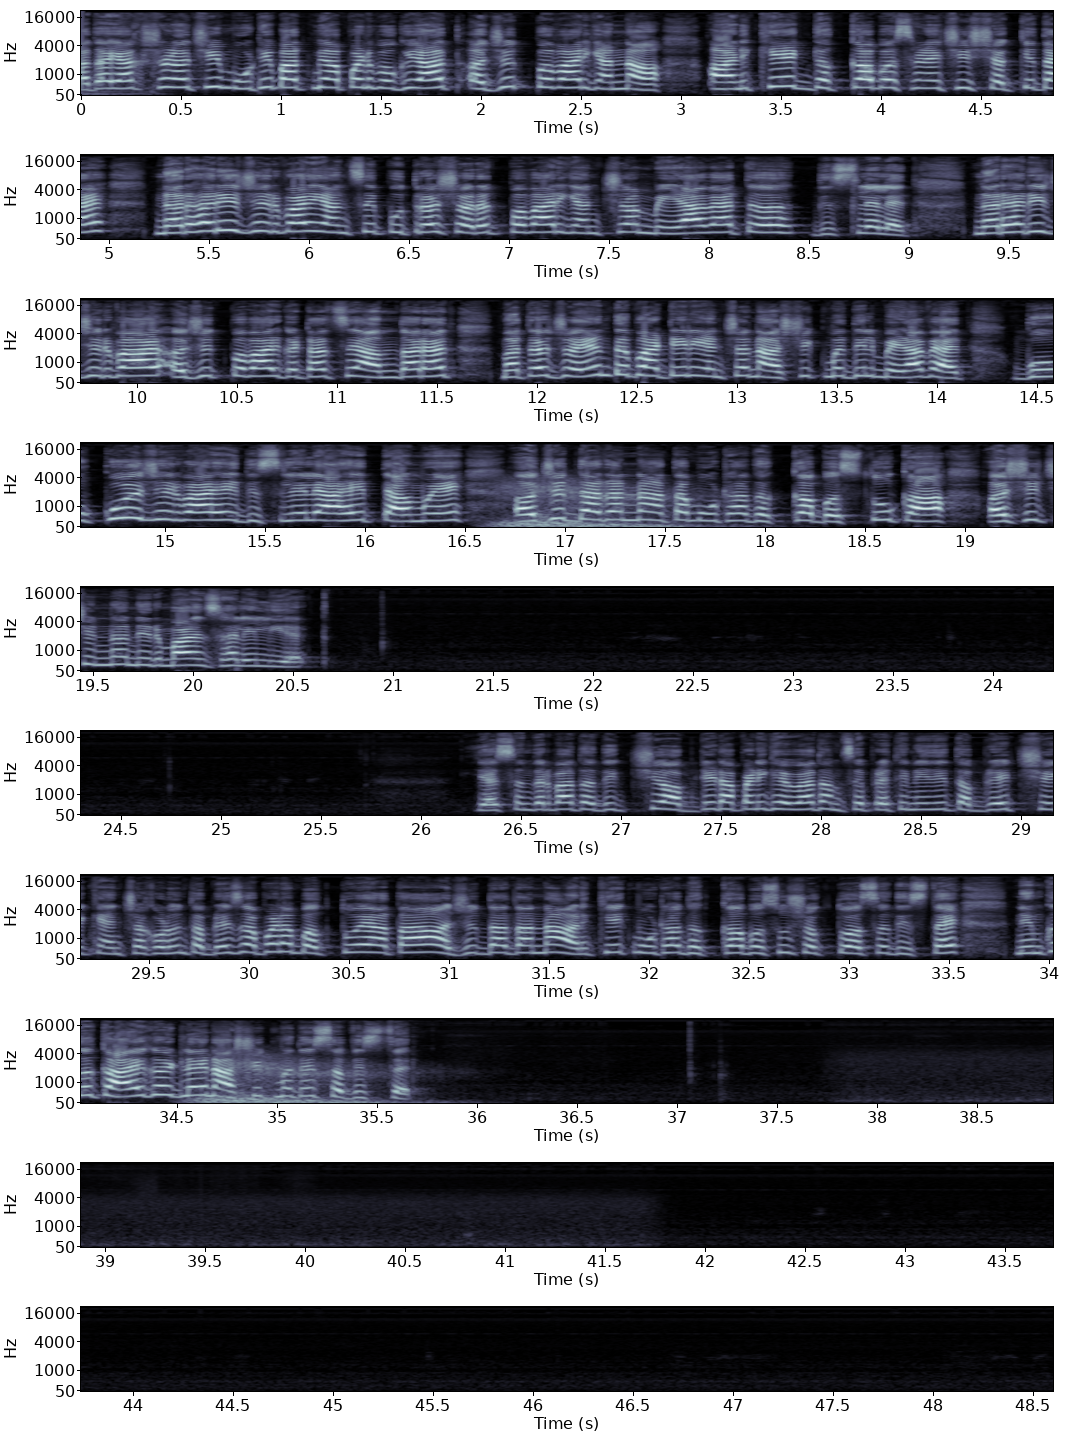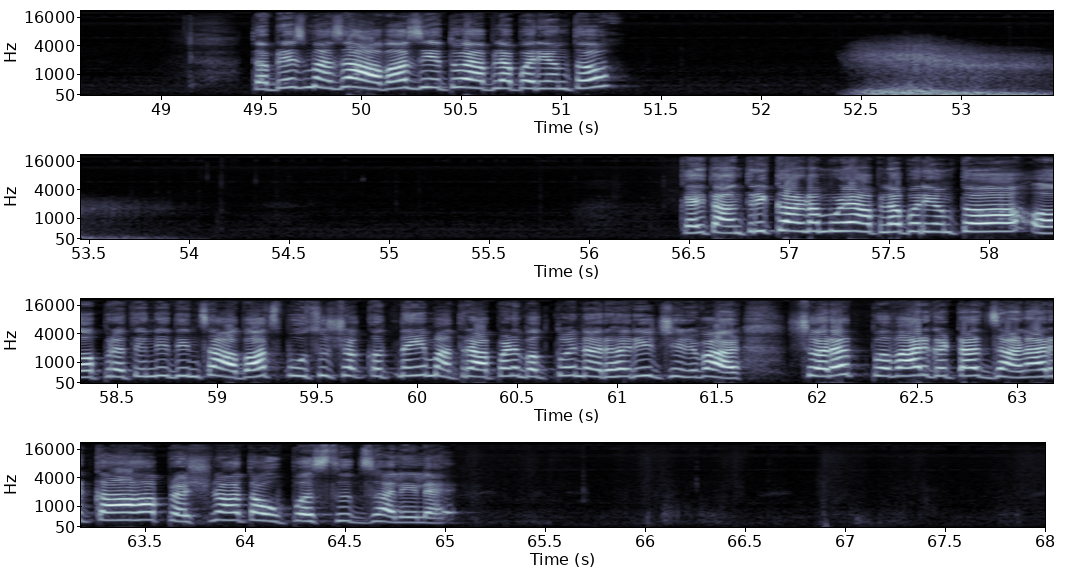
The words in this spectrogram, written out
आता या क्षणाची मोठी बातमी आपण बघूयात. अजित पवार यांना आणखी एक धक्का बसण्याची शक्यता आहे. नरहरी झिरवाळ यांचे पुत्र शरद पवार यांच्या मेळाव्यात दिसलेले आहेत. नरहरी झिरवाळ अजित पवार गटाचे आमदार आहेत. मात्र जयंत पाटील यांच्या नाशिकमधील मेळाव्यात गोकुळ झिरवाळ हे दिसलेले आहेत. त्यामुळे अजितदादांना आता मोठा धक्का बसतो का अशी चिन्ह निर्माण झालेली आहेत. या संदर्भात अधिकची अपडेट आपण घेऊयात. आमचे प्रतिनिधी तब्रेज शेख यांच्याकडून. तब्रेज आपण बघतोय आता अजितदादांना आणखी एक मोठा धक्का बसू शकतो असं दिसतंय. नेमकं काय घडलंय नाशिकमध्ये सविस्तर? तब्रेज माझा आवाज येतोय आपल्यापर्यंत? काही तांत्रिक कारणामुळे आपल्यापर्यंत प्रतिनिधींचा आवाज पोहोचू शकत नाही. मात्र आपण बघतोय नरहरी झिरवाळ शरद पवार गटात जाणार का? हा प्रश्न आता उपस्थित झालेला आहे.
